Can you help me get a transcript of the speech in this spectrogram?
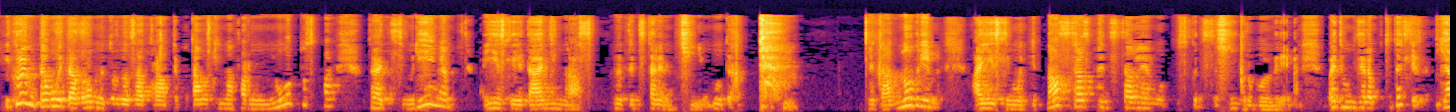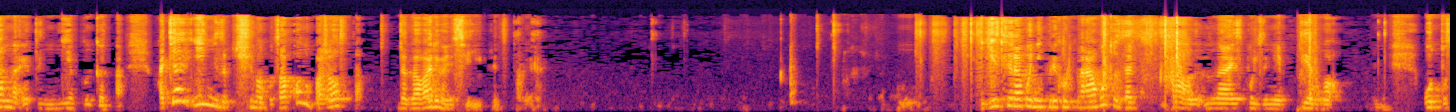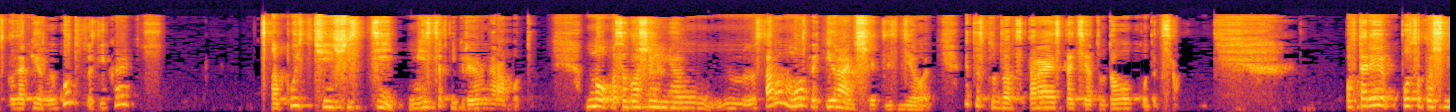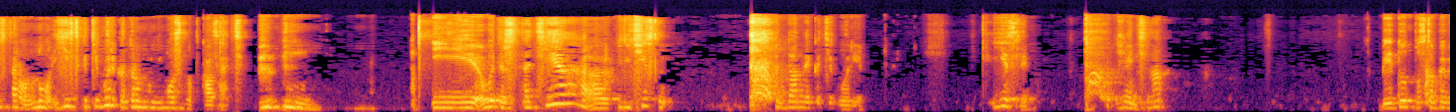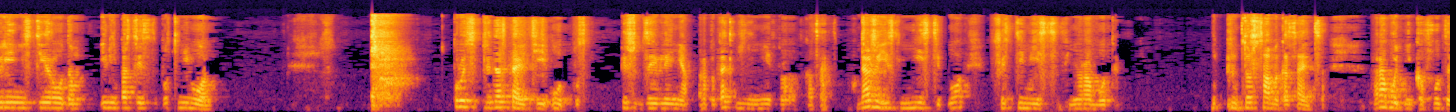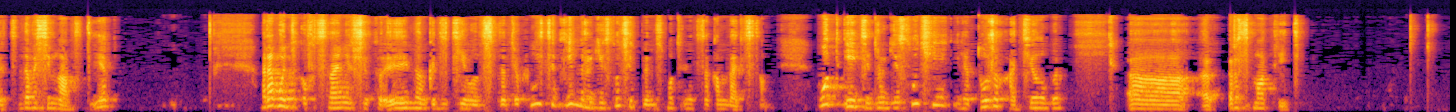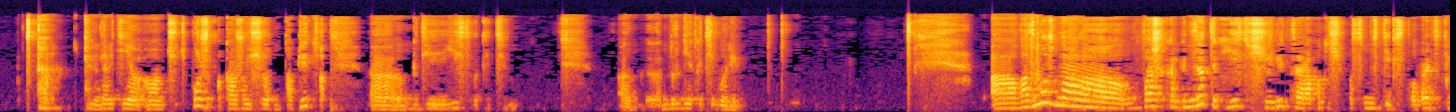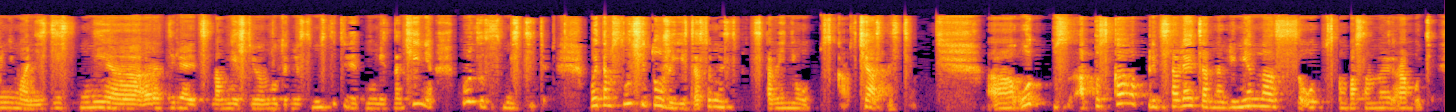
И кроме того, это огромные трудозатраты, потому что на оформление отпуска тратится время, если это один раз мы предоставляем в течение года, это одно время, а если мы 15 раз предоставляем отпуск, это совершенно другое время. Поэтому для работодателя явно это невыгодно. Хотя и не запрещено по закону, пожалуйста, договариваемся и предоставляем. Если работник приходит на работу, за право на использование первого отпуска за первый год возникает по истечении 6 месяцев непрерывной работы. Но по соглашению сторон можно и раньше это сделать. Это 122 статья Трудового кодекса. Повторяю, по соглашению сторон. Но есть категории, которым мы не можем отказать. И в этой же статье э, перечислены данные категории. Если женщина перед отпуском по беременности и родом или непосредственно после него просит предоставить ей отпуск, пишет заявление, работодатель не имеет права отказать, даже если не истекло 6 месяцев ее работы. То же самое касается работников в возрасте до 18 лет, работников, установивших ребенка детей в возрасте до 3 месяцев и других случаях, предусмотренных законодательством. Вот эти другие случаи я тоже хотела бы э, рассмотреть. Давайте я вам чуть позже покажу еще одну таблицу, э, где есть вот эти другие категории. А, возможно, в ваших организациях есть еще лица, работающие по совместительству. Обратите внимание, здесь не разделяется на внешнего и внутреннего совместителя, это не имеет значения, просто совместитель. В этом случае тоже есть особенности представления отпуска. В частности, а, отпуск, отпуска представляется одновременно с отпуском по основной работе.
